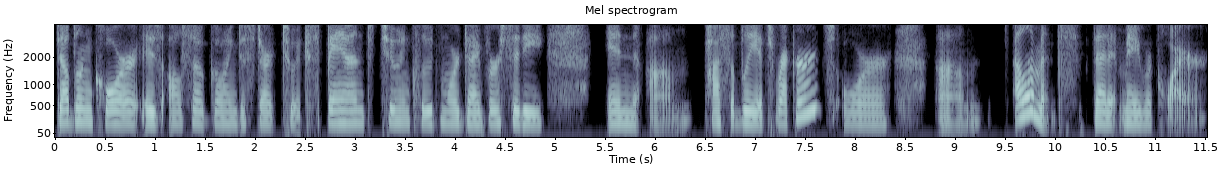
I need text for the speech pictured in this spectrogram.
Dublin Core is also going to start to expand to include more diversity in um, possibly its records or um, elements that it may require.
